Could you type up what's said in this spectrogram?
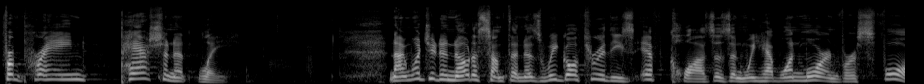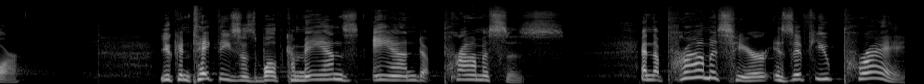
from praying passionately. Now, I want you to notice something as we go through these if clauses, and we have one more in verse 4. You can take these as both commands and promises. And the promise here is if you pray,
